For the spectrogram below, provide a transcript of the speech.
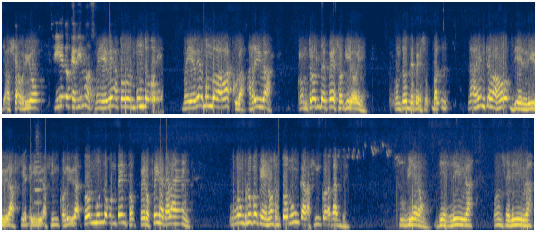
ya se abrió. Sí, es lo que vimos. Me llevé a todo el mundo, me llevé al mundo a la báscula, arriba. Control de peso aquí hoy. Control de peso. La gente bajó 10 libras, 7 libras, 5 libras, todo el mundo contento, pero fíjate, Alain, hubo un grupo que no sentó nunca a las 5 de la tarde. Subieron 10 libras, 11 libras,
